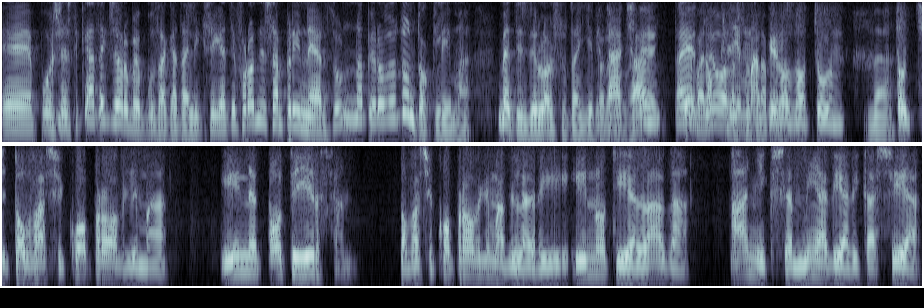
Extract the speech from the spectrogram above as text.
ε, που ουσιαστικά δεν ξέρουμε πού θα καταλήξει γιατί φρόντισαν πριν έρθουν να πυροδοτούν το κλίμα. Με τις δηλώσεις του Ταγί Περδογάν τα έβαλε όλα στο τραπέζι. πυροδοτούν. Ναι. Το, το βασικό πρόβλημα είναι το ότι ήρθαν. Το βασικό πρόβλημα δηλαδή είναι ότι η Ελλάδα άνοιξε μία διαδικασία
